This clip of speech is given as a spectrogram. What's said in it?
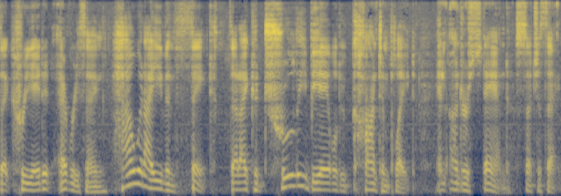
that created everything, how would I even think that I could truly be able to contemplate and understand such a thing?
